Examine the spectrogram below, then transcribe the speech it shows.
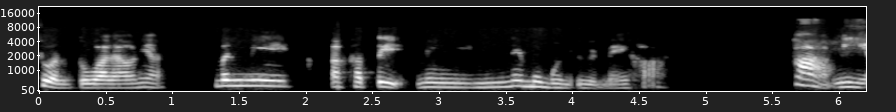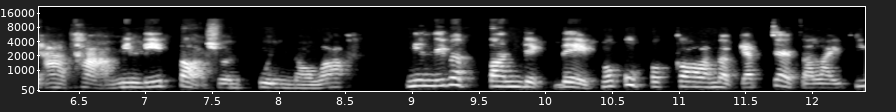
ส่วนตัวแล้วเนี่ย มันมีอคติในนี้ในมุมอื่นๆไหมคะค่ะมีอาถามมิลลี่ต่อชวนคุยเนาะว่า มิลลี่แบบตอนเด็กๆพวกอุปกรณ์แบบแกดเจ็ตอะไรที่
